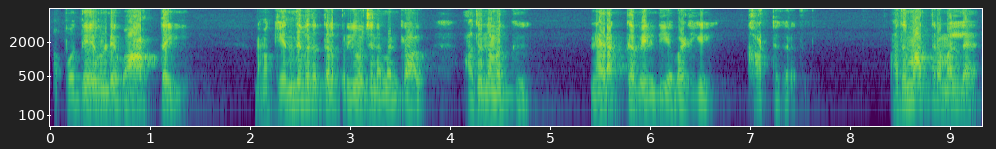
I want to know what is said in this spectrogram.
அப்போ தேவனுடைய வார்த்தை நமக்கு எந்த விதத்துல பிரயோஜனம் என்றால் அது நமக்கு நடக்க வேண்டிய வழியை காட்டுகிறது. அது மாத்திரமல்ல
